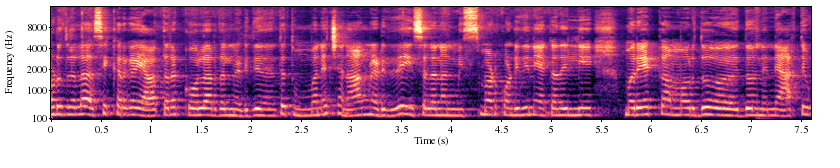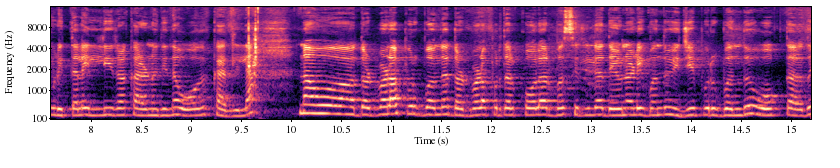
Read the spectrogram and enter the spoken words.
ನೋಡಿದ್ರಲ್ಲ ಹಸಿ ಕರ್ಗ ಯಾವ ಥರ ಕೋಲಾರದಲ್ಲಿ ನಡೆದಿದೆ ಅಂತ ತುಂಬಾ ಚೆನ್ನಾಗಿ ನಡೆದಿದೆ. ಈ ಸಲ ನಾನು ಮಿಸ್ ಮಾಡ್ಕೊಂಡಿದ್ದೀನಿ ಯಾಕಂದರೆ ಇಲ್ಲಿ ಮರಿಯಕ್ಕ ಅಮ್ಮವ್ರದ್ದು ಇದು ನಿನ್ನೆ ಆರತಿಗಳಿತ್ತಲ್ಲ ಇಲ್ಲಿರೋ ಕಾರಣದಿಂದ ಹೋಗೋಕ್ಕಾಗಲಿಲ್ಲ. ನಾವು ದೊಡ್ಡಬಳ್ಳಾಪುರಕ್ಕೆ ಬಂದರೆ ದೊಡ್ಡಬಳ್ಳಾಪುರದಲ್ಲಿ ಕೋಲಾರ ಬಸ್ ಇರಲಿಲ್ಲ. ದೇವನಹಳ್ಳಿಗೆ ಬಂದು ವಿಜಯಪುರಕ್ಕೆ ಬಂದು ಹೋಗ್ತಾ ಇರೋದು.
